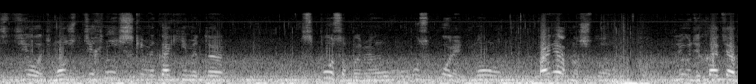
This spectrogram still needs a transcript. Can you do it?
сделать, может, техническими какими-то способами ускорить. Ну, понятно, что люди хотят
